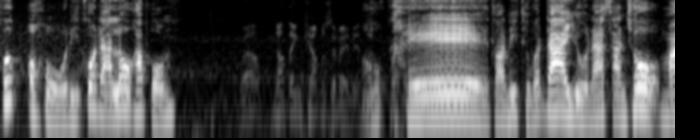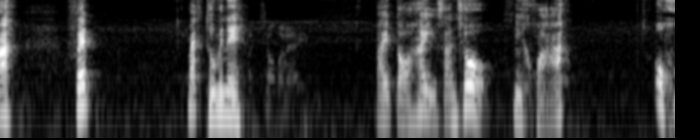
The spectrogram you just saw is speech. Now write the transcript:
ฟึบโอ้โหดีโก้ดาโลครับผม โอเค ตอนนี้ถือว่าได้อยู่นะซานโชมาเฟสแม็กทูมิเนไปต่อให้ซานโชมีขวา โอ้โห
